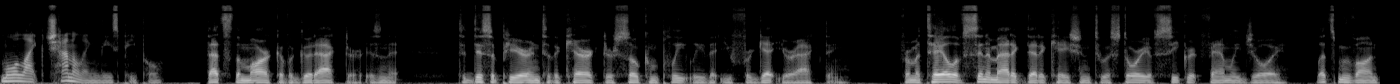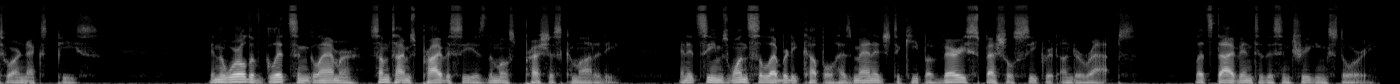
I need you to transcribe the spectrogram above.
more like channeling these people. That's the mark of a good actor, isn't it? To disappear into the character so completely that you forget you're acting. From a tale of cinematic dedication to a story of secret family joy, let's move on to our next piece. In the world of glitz and glamour, sometimes privacy is the most precious commodity, and it seems one celebrity couple has managed to keep a very special secret under wraps. Let's dive into this intriguing story.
